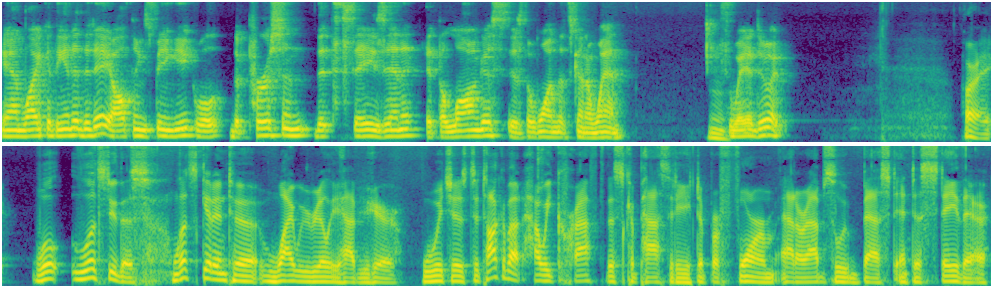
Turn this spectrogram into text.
And like at the end of the day, all things being equal, the person that stays in it at the longest is the one that's going to win. Mm. It's the way I do it. All right. Well, let's do this. Let's get into why we really have you here, which is to talk about how we craft this capacity to perform at our absolute best and to stay there.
